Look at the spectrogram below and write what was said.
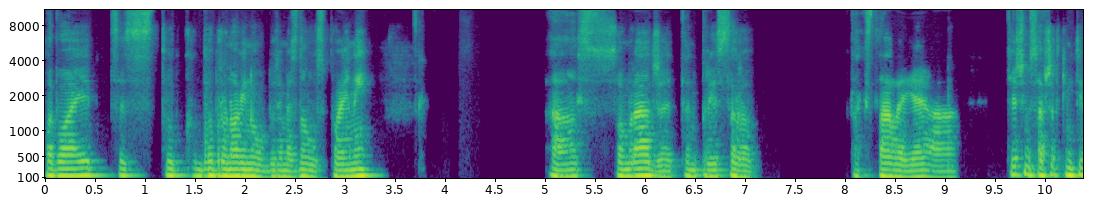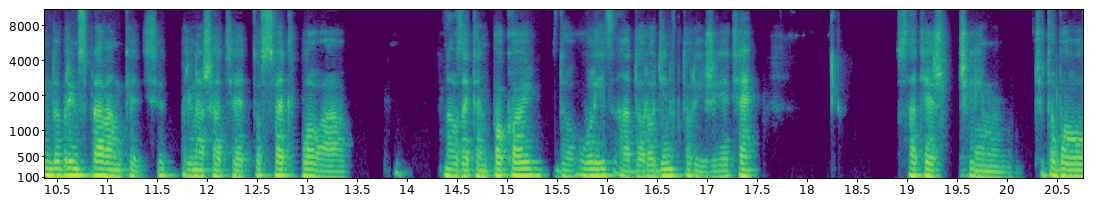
lebo aj cez tú dobrú novinu budeme znovu spojení. A som rád, že ten priestor tak stále je a teším sa všetkým tým dobrým správam, keď prinášate to svetlo a naozaj ten pokoj do ulic a do rodín, v ktorých žijete. Sa teším, či to bolo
